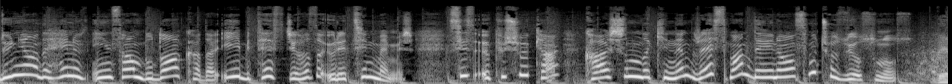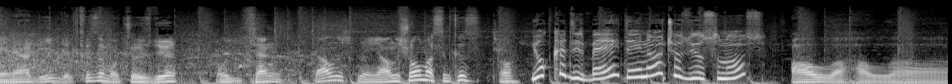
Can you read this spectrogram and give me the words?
Dünyada henüz insan dudağı kadar iyi bir test cihazı üretilmemiş. Siz öpüşürken karşındakinin resmen DNA'sını çözüyorsunuz. DNA değildir kızım o çözdüğün. O sen yanlış diyorsun. Yanlış olmasın kız. Oh. Yok Kadir Bey DNA çözüyorsunuz. Allah Allah.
